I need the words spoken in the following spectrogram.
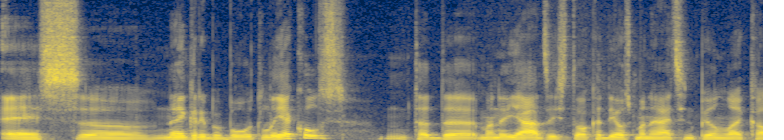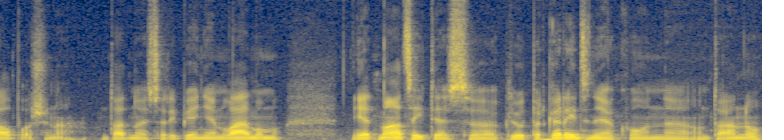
es uh, negribu būt liekulis, tad uh, man ir jāatzīst to, ka Dievs mani aicina pilnu laiku kalpošanā. Un tad nu, es arī pieņēmu lēmumu iet mācīties, uh, kļūt par garīdznieku. Un, uh, un tā, nu,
